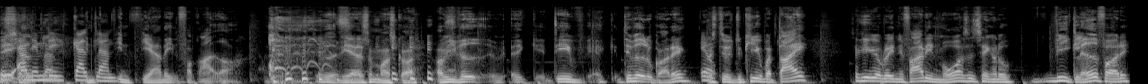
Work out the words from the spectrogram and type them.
Det er nemlig Galgland. En fjerdedel forrædere. Det ved vi sammen også godt. Og vi ved, øh, det, det ved du godt, ikke? Jo. Hvis du, du kigger på dig, så kigger du på din far og din mor, og så tænker du, vi er glade for det.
